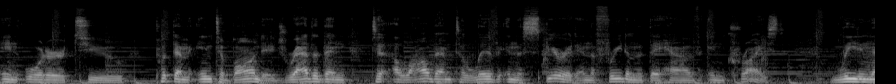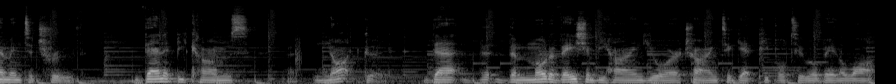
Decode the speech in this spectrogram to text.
in order to put them into bondage rather than to allow them to live in the spirit and the freedom that they have in Christ, leading them into truth, then it becomes not good. That the, the motivation behind your trying to get people to obey the law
